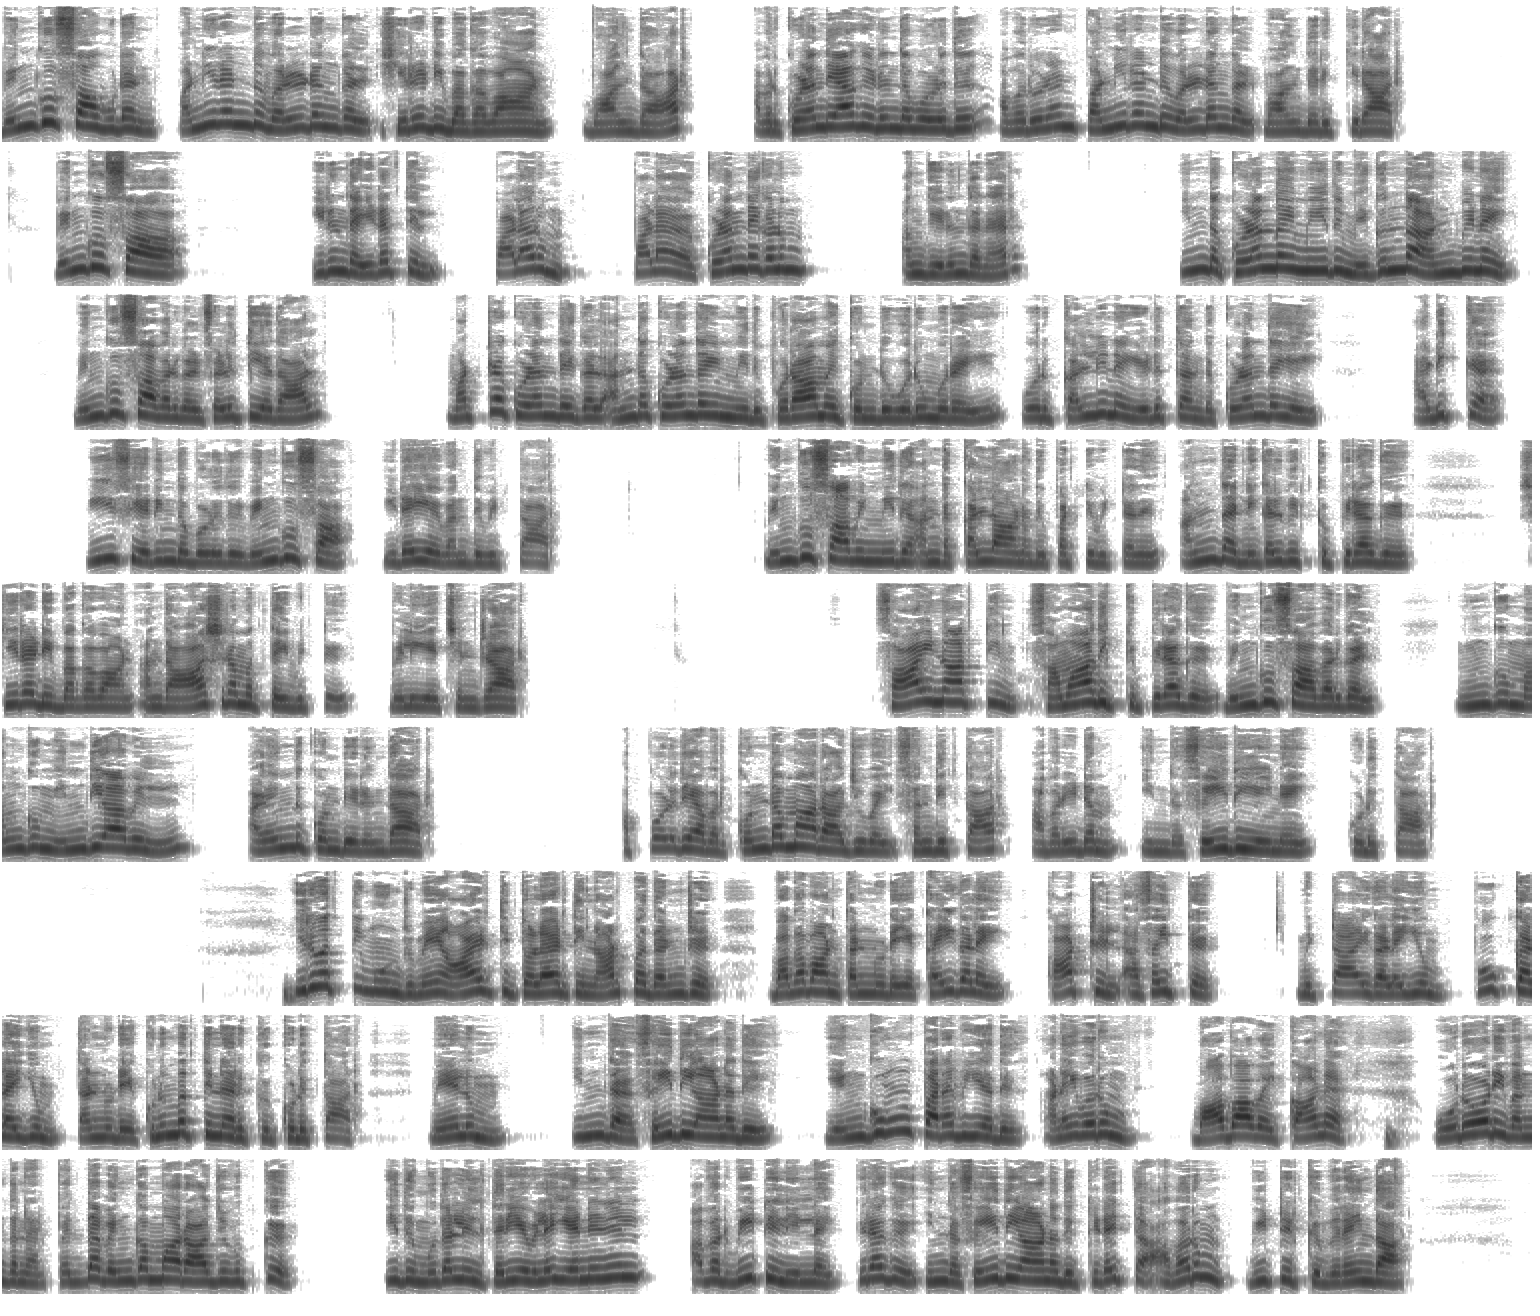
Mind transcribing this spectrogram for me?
வெங்குசாவுடன் பன்னிரண்டு வருடங்கள் ஷிரடி பகவான் வாழ்ந்தார். அவர் குழந்தையாக இருந்தபொழுது அவருடன் பன்னிரண்டு வருடங்கள் வாழ்ந்திருக்கிறார். வெங்குசா இருந்த இடத்தில் பலரும் பல குழந்தைகளும் அங்கு இருந்தனர். இந்த குழந்தை மீது மிகுந்த அன்பினை வெங்குசா அவர்கள் செலுத்தியதால் மற்ற குழந்தைகள் அந்த குழந்தையின் மீது பொறாமை கொண்டு ஒருமுறை ஒரு கல்லினை எடுத்து அந்த குழந்தையை அடிக்க வீசி எறிந்த பொழுது வெங்குசா இடையே வந்துவிட்டார் வெங்குசாவின் மீது அந்த கல்லானது பட்டுவிட்டது. அந்த நிகழ்விற்கு பிறகு ஷீரடி பகவான் அந்த ஆசிரமத்தை விட்டு வெளியே சென்றார். சாய்நாத்தின் சமாதிக்கு பிறகு வெங்குசா அவர்கள் இங்கும் அங்கும் இந்தியாவில் அழைந்து கொண்டிருந்தார். அப்பொழுதே அவர் கொண்டமா ராஜுவை சந்தித்தார். அவரிடம் இந்த செய்தியினை கொடுத்தார். இருபத்தி மூன்று மே ஆயிரத்தி தொள்ளாயிரத்தி நாற்பது அன்று பகவான் தன்னுடைய கைகளை காற்றில் அசைத்து மிட்டாய்களையும் பூக்களையும் தன்னுடைய குடும்பத்தினருக்கு கொடுத்தார். மேலும் இந்த செய்தியானது எங்கும் பரவியது. அனைவரும் பாபாவை காண ஓடோடி வந்தனர். பெத்த வெங்கம்மா ராஜுவுக்கு இது முதலில் தெரியவில்லை. ஏனெனில் அவர் வீட்டில் இல்லை. பிறகு இந்த செய்தியானது கிடைத்த அவரும் வீட்டிற்கு விரைந்தார்.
